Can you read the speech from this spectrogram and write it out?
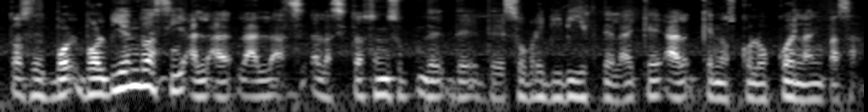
Entonces, volviendo así a la, situación de, sobrevivir de la que, que nos colocó el año pasado.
